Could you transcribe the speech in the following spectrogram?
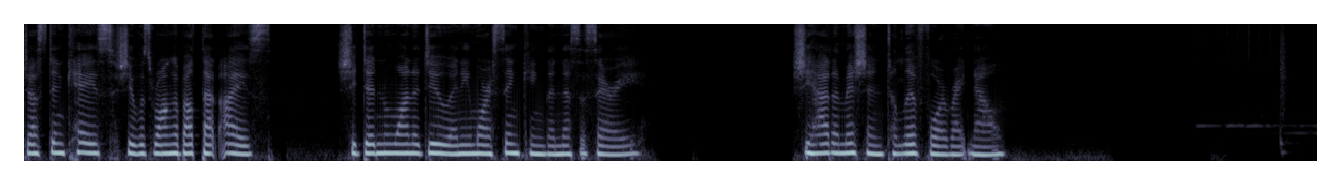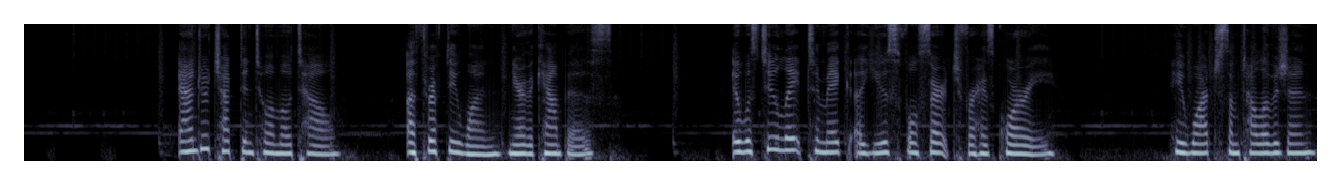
just in case she was wrong about that ice. She didn't want to do any more sinking than necessary. She had a mission to live for right now. Andrew checked into a motel, a thrifty one near the campus. It was too late to make a useful search for his quarry. He watched some television,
